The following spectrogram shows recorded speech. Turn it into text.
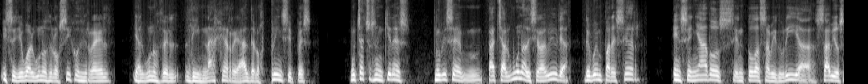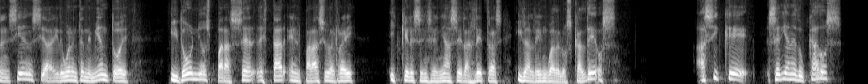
y se llevó a algunos de los hijos de Israel y algunos del linaje real de los príncipes, muchachos en quienes no hubiese tacha alguna, dice la Biblia, de buen parecer, enseñados en toda sabiduría, sabios en ciencia y de buen entendimiento, eh, idóneos para estar en el palacio del rey y que les enseñase las letras y la lengua de los caldeos. Así que serían educados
